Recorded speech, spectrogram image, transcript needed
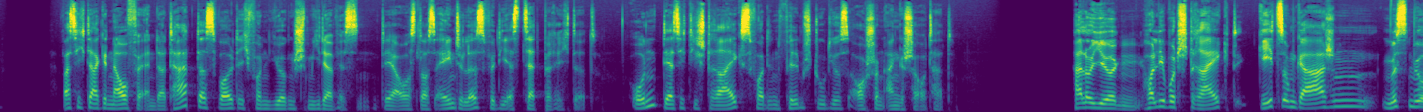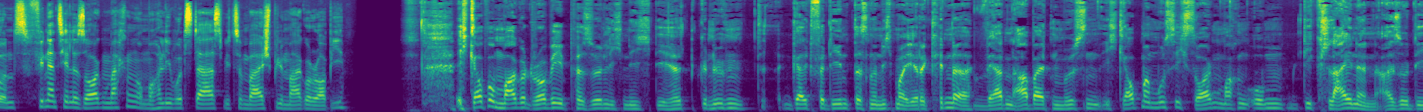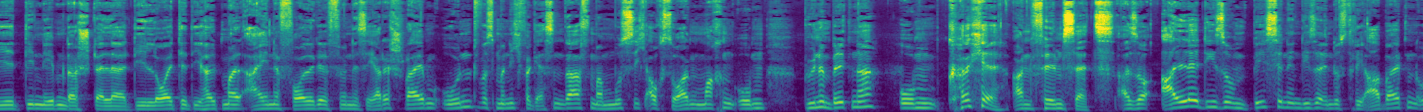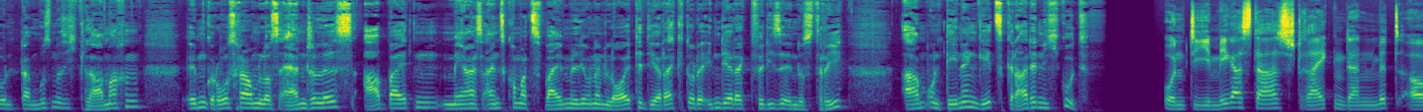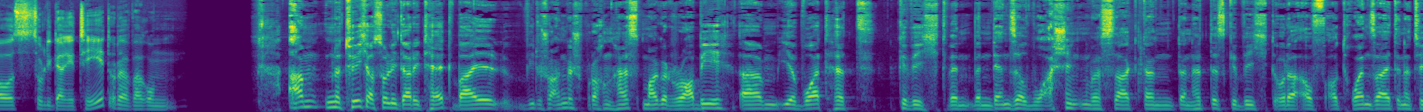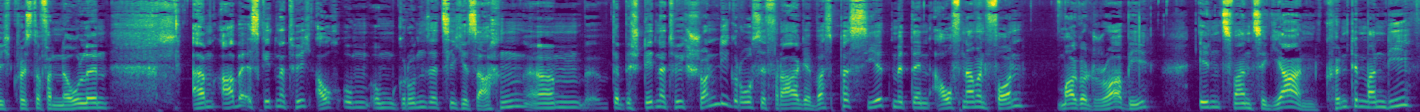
Was sich da genau verändert hat, das wollte ich von Jürgen Schmieder wissen, der aus Los Angeles für die SZ berichtet und der sich die Streiks vor den Filmstudios auch schon angeschaut hat. Hallo Jürgen, Hollywood streikt. Geht's um Gagen? Müssen wir uns finanzielle Sorgen machen um Hollywood-Stars wie zum Beispiel Margot Robbie? Ich glaube um Margot Robbie persönlich nicht. Die hat genügend Geld verdient, dass noch nicht mal ihre Kinder werden arbeiten müssen. Ich glaube, man muss sich Sorgen machen um die Kleinen, also die, die Nebendarsteller, die Leute, die halt mal eine Folge für eine Serie schreiben. Und was man nicht vergessen darf, man muss sich auch Sorgen machen um Bühnenbildner, um Köche an Filmsets. Also alle, die so ein bisschen in dieser Industrie arbeiten. Und da muss man sich klar machen, im Großraum Los Angeles arbeiten mehr als 1,2 Millionen Leute direkt oder indirekt für diese Industrie. Ähm, und denen geht's gerade nicht gut. Und die Megastars streiken dann mit aus Solidarität oder warum? Ähm, natürlich aus Solidarität, weil, wie du schon angesprochen hast, Margot Robbie ähm, ihr Wort hat Gewicht. Wenn, wenn Denzel Washington was sagt, dann, dann hat das Gewicht. Oder auf Autorenseite natürlich Christopher Nolan. Ähm, aber es geht natürlich auch um, um grundsätzliche Sachen. Ähm, da besteht natürlich schon die große Frage, was passiert mit den Aufnahmen von Margot Robbie in 20 Jahren? Könnte man die,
